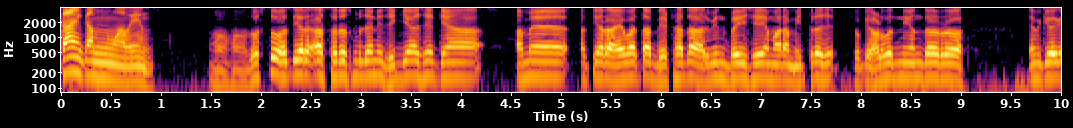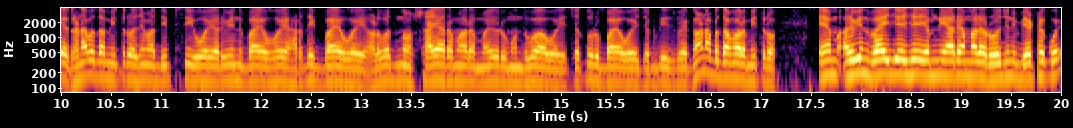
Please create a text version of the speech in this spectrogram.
કાંઈ કામનું આવે એમ. હા હા. દોસ્તો અત્યારે આ સરસ મજાની જગ્યા છે. ત્યાં અમે અત્યારે આવ્યા હતા, બેઠા હતા. અરવિંદભાઈ છે એ મારા મિત્ર છે. જોકે હળવદની અંદર એમ કહેવાય કે ઘણા બધા મિત્રો છે. એમાં દીપસિંહ હોય, અરવિંદભાઈ હોય, હાર્દિકભાઈ હોય, હળવદનો શાયર અમારા મયુર મુંધવા હોય, ચતુરભાઈ હોય, જગદીશભાઈ, ઘણા બધા અમારા મિત્રો. એમ અરવિંદભાઈ જે છે, એમની આરે અમારે રોજની બેઠક હોય.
